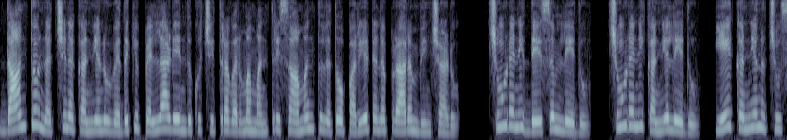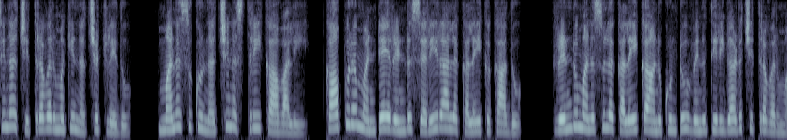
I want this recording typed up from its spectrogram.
దాంతో నచ్చిన కన్యను వెదకి పెళ్ళాడేందుకు చిత్రవర్మ మంత్రి సామంతులతో పర్యటన ప్రారంభించాడు. చూడని దేశం లేదు చూడని కన్య లేదు ఏ కన్యను చూసినా చిత్రవర్మకి నచ్చట్లేదు. మనసుకు నచ్చిన స్త్రీ కావాలి. కాపురం అంటే రెండు శరీరాల కలయిక కాదు రెండు మనసుల కలయిక అనుకుంటూ వెనుతిరిగాడు చిత్రవర్మ.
